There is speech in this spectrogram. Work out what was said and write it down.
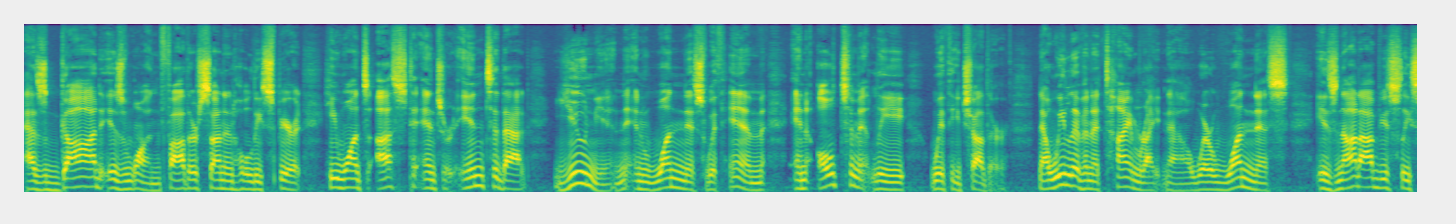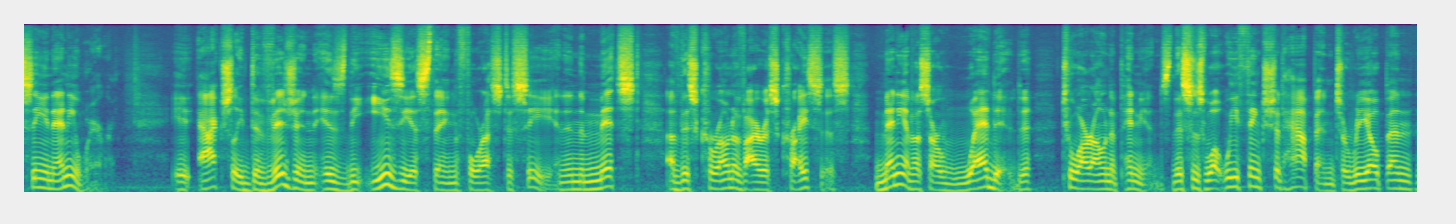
As God is one, Father, Son, and Holy Spirit, he wants us to enter into that union and oneness with him and ultimately with each other. Now, we live in a time right now where oneness is not obviously seen anywhere it actually division is the easiest thing for us to see. And in the midst of this coronavirus crisis, many of us are wedded to our own opinions. This is what we think should happen to reopen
